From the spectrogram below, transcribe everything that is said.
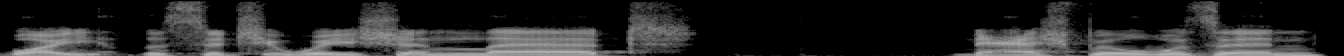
quite the situation that Nashville was in,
